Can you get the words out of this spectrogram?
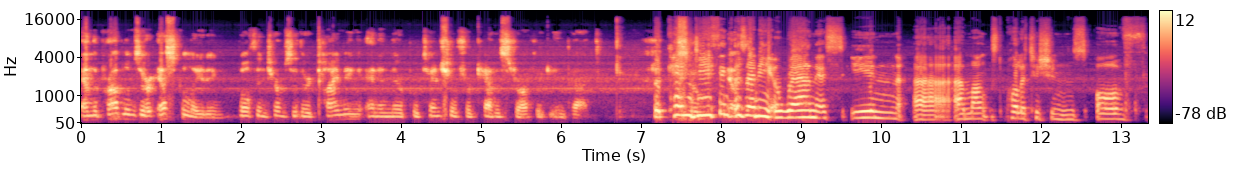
And the problems are escalating both in terms of their timing and in their potential for catastrophic impact. But Ken, so, do you think yeah. there's any awareness in uh, amongst politicians of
